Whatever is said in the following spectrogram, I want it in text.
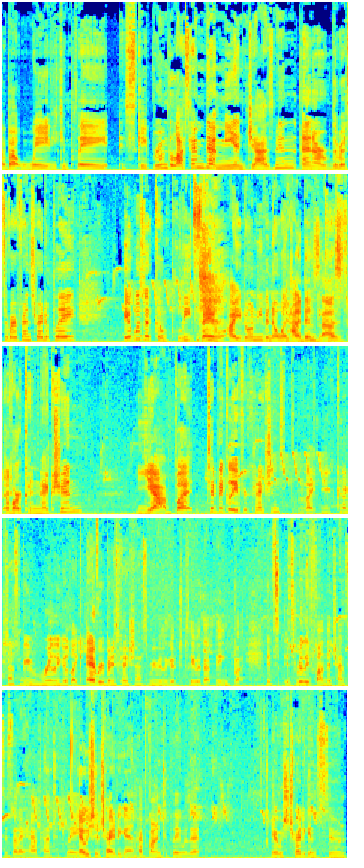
about Wave. You can play escape room. The last time that me and Jasmine and our the rest of our friends tried to play, it was a complete fail. I don't even know what Like happened because of our connection. Yeah, but typically, if your connection's like your connection has to be really good, like everybody's connection has to be really good to play with that thing. But it's it's really fun. The chances that I have had to play, Yeah, we should try it again. have gone to play with it. Yeah, we should try it again soon.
